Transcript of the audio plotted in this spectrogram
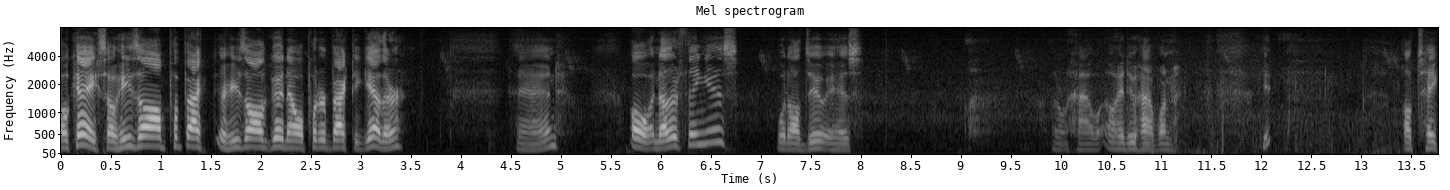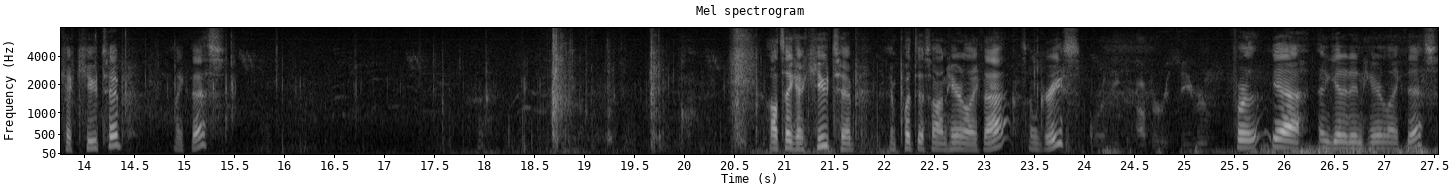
Okay, so he's all put back. Or he's all good. Now we'll put her back together. And oh, another thing is, what I'll do is, I don't have. Oh, I do have one. I'll take a Q-tip like this. I'll take a Q-tip and put this on here like that, some grease. For the upper receiver. For yeah, and get it in here like this.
